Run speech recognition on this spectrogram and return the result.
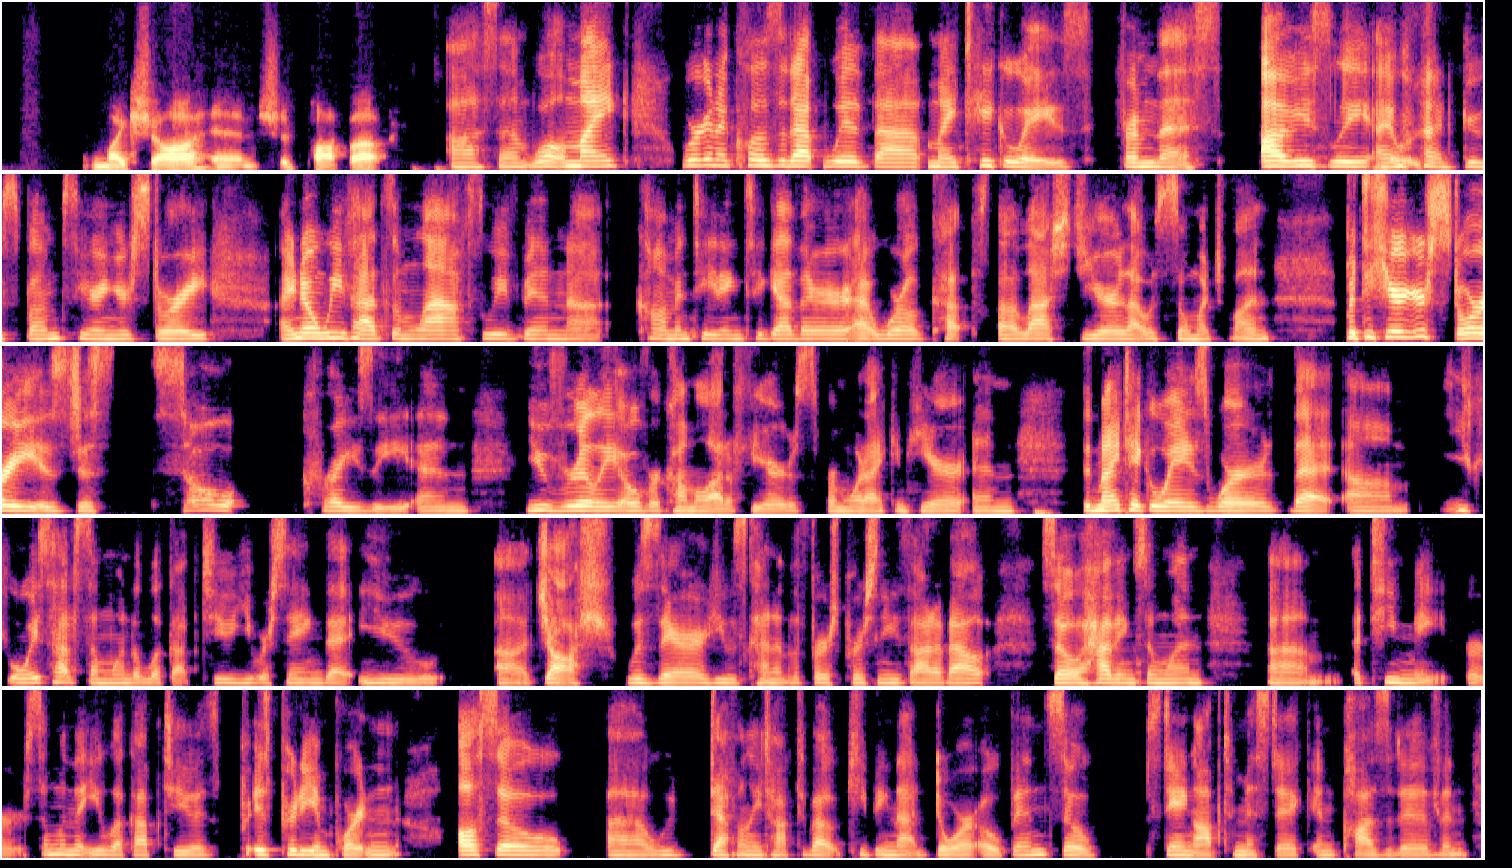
Mike Shaw, and should pop up. Awesome. Well, Mike, we're going to close it up with uh, my takeaways from this. Obviously, I had goosebumps hearing your story. I know we've had some laughs. We've been uh, commentating together at World Cups uh, last year. That was so much fun. But to hear your story is just so crazy. And you've really overcome a lot of fears from what I can hear. And my takeaways were that um, you always have someone to look up to. You were saying that you uh, Josh was there. He was kind of the first person you thought about. So having someone, um, a teammate or someone that you look up to is is pretty important. Also, uh, we definitely talked about keeping that door open. So staying optimistic and positive. And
